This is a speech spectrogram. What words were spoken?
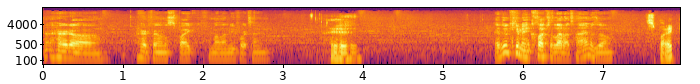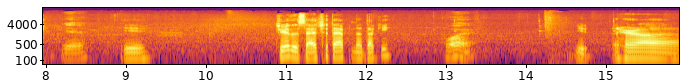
I heard uh, I heard Phantom Spike from the Land Before Time. That dude came in clutch a lot of times though. Spike? Yeah. Yeah. Did you hear the sad shit that happened to Ducky? What? You, her uh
